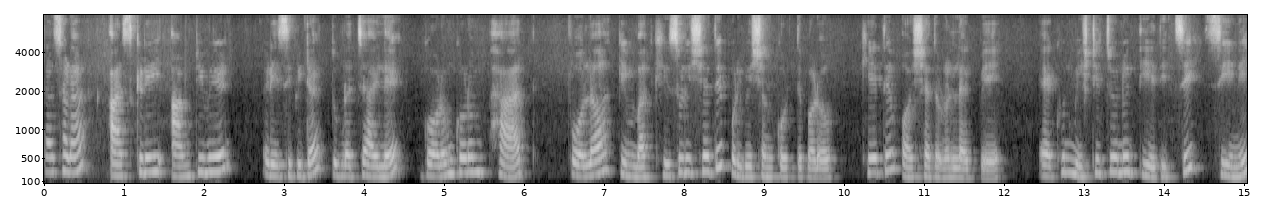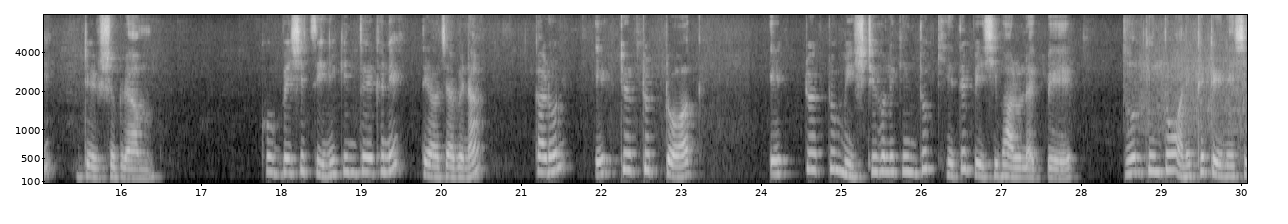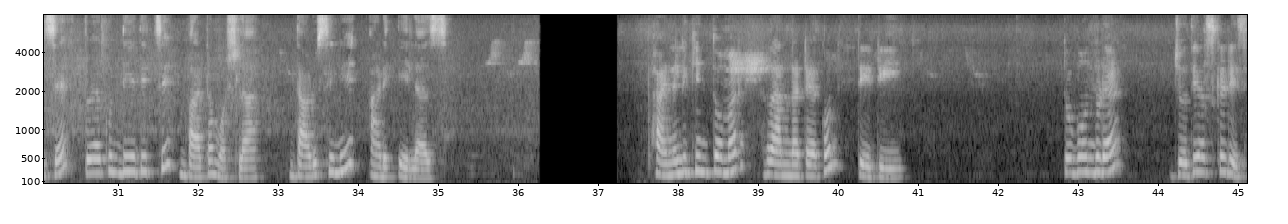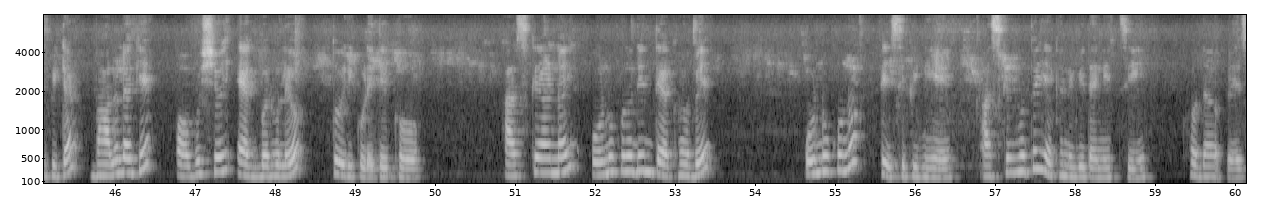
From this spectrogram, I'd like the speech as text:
তাছাড়া আজকের এই আমটিমের রেসিপিটা তোমরা চাইলে গরম গরম ভাত পোলা কিংবা খিচুড়ির সাথে পরিবেশন করতে পারো। খেতে অসাধারণ লাগবে। এখন মিষ্টির জন্য দিয়ে দিচ্ছি চিনি দেড়শো গ্রাম। খুব বেশি চিনি কিন্তু এখানে দেওয়া যাবে না। কারণ একটু একটু টক, একটু একটু মিষ্টি হলে কিন্তু খেতে বেশি ভালো লাগবে। ঝোল কিন্তু অনেকটা টেনে এসেছে। তো এখন দিয়ে দিচ্ছি বাটা মশলা, দারুচিনি আর এলাচ। ফাইনালি কিন্তু আমার রান্নাটা এখন রেডি তো বন্ধুরা, যদি আজকের রেসিপিটা ভালো লাগে, অবশ্যই একবার হলেও তৈরি করে দেখো। আজকে আর নয়, অন্য কোনো দিন দেখা হবে। অন্য কোনো রেসিপি নিয়ে। আজকের মতোই এখানে বিদায় নিচ্ছি। খোদা হাফেজ।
